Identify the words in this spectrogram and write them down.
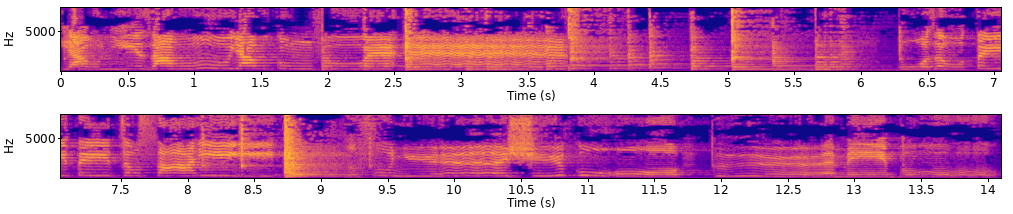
要你让我有功夫哎。我若对对做生意，是妇女许过干美步，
